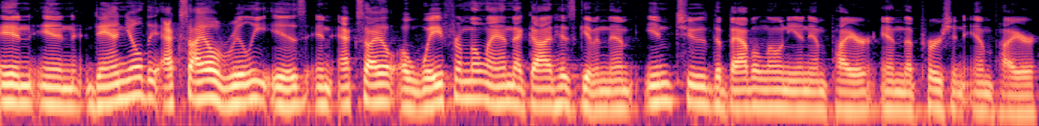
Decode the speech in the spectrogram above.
in, in Daniel, the exile really is an exile away from the land that God has given them into the Babylonian Empire and the Persian Empire.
